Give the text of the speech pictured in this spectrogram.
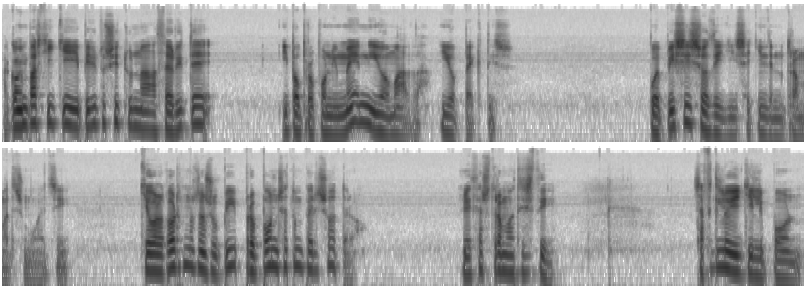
Ακόμη υπάρχει και η περίπτωση του να θεωρείται υποπροπονημένη η ομάδα ή ο παίκτης, που επίσης οδηγεί σε κίνδυνο τραυματισμού έτσι και ο αλγόριθμος να σου πει προπόνησε τον περισσότερο. Γιατί θα σου τραυματιστεί. Σε αυτή τη λογική λοιπόν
